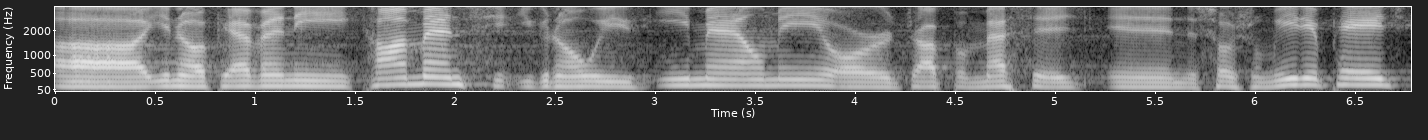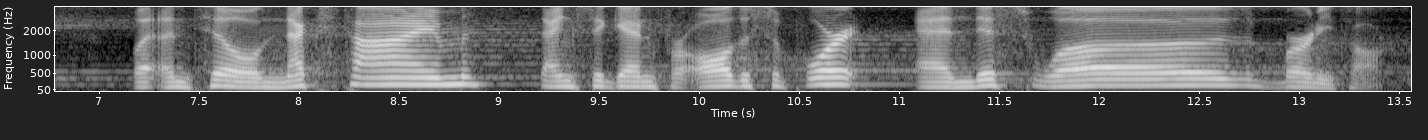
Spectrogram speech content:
Uh, you know, if you have any comments, you can always email me or drop a message in the social media page. But until next time, thanks again for all the support. And this was Bernie Talk.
